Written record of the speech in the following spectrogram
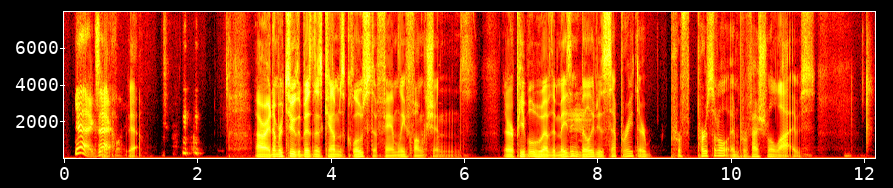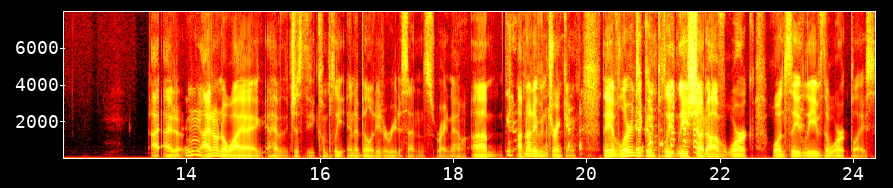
Yeah, exactly. Yeah. All right, number two, the business comes close to family functions. There are people who have the amazing Hmm. ability to separate their prof- personal and professional lives. I, I don't Mm. I don't know why I have just the complete inability to read a sentence right now. Um, I'm not even drinking. They have learned to completely shut off work once they leave the workplace,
